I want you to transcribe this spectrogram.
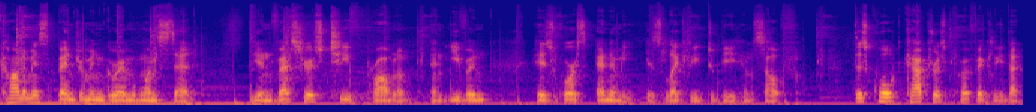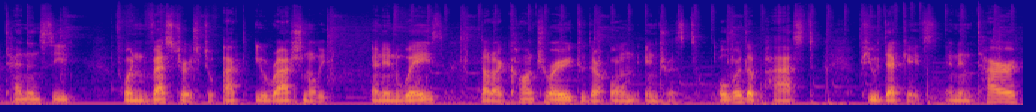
economist Benjamin Graham once said, The investor's chief problem and even his worst enemy is likely to be himself. This quote captures perfectly that tendency for investors to act irrationally and in ways that are contrary to their own interests. Over the past few decades, an entire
